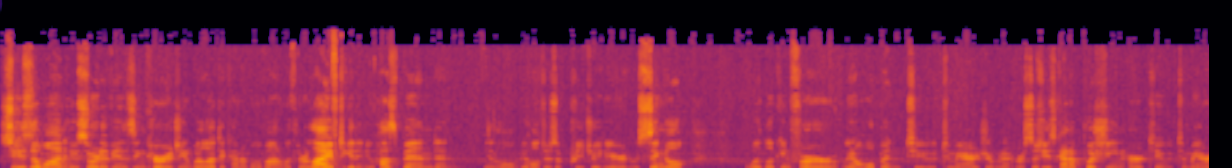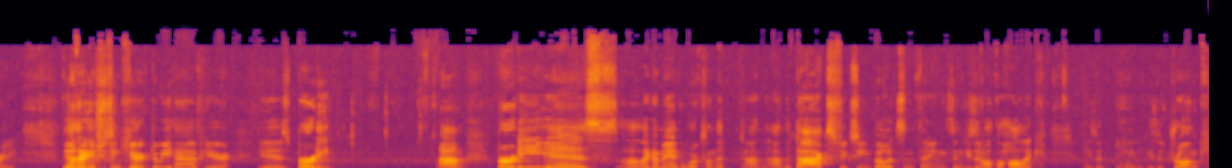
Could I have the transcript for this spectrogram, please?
she's the one who sort of is encouraging Willa to kind of move on with her life, to get a new husband, and you know, lo and behold, there's a preacher here who's single, looking for you know open to to marriage or whatever. So she's kind of pushing her to to marry. The other interesting character we have here is Birdie. Um, Birdie is uh, like a man who works on the on, on the docks, fixing boats and things, and he's an alcoholic. He's a he, he's a drunk,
